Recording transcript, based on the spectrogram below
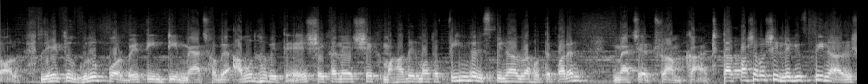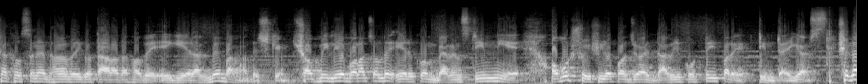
দল। যেহেতু গ্রুপ পর্বে তিনটি ম্যাচ হবে আবুধাবিতে, সেখানে শেখ মাহাদির মতো ফিঙ্গার স্পিনাররা হতে পারেন ম্যাচের ট্রাম্প কার্ড। তার পাশাপাশি লেগ স্পিনার রিশাদ হোসেনের ধারাবাহিকতা আলাদাভাবে এগিয়ে রাখবে বাংলাদেশকে। সব মিলিয়ে বলা চলে এরকম ব্যালেন্স টিম নিয়ে অবশ্যই শিরোপা জয়ের দাবি করতেই পারে টিম টাইগার্স। সেটা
